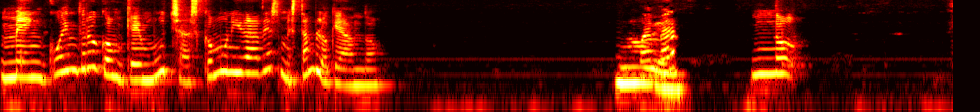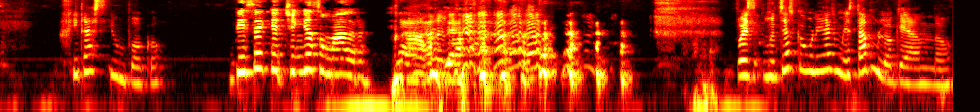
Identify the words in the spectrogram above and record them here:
me encuentro con que muchas comunidades me están bloqueando. No. No. Gira así un poco. Dice que chingue a su madre. Ah, pues muchas comunidades me están bloqueando.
